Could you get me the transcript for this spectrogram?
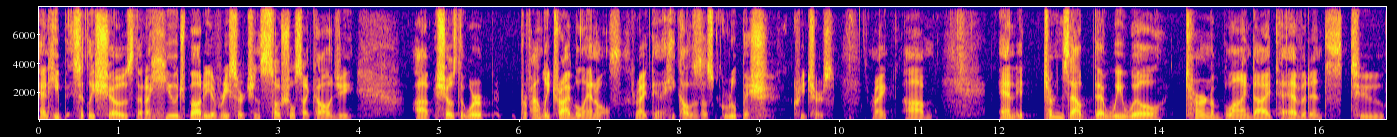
and he basically shows that a huge body of research in social psychology uh, shows that we're profoundly tribal animals, right? He calls us groupish creatures, right? Um, and it turns out that we will turn a blind eye to evidence to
